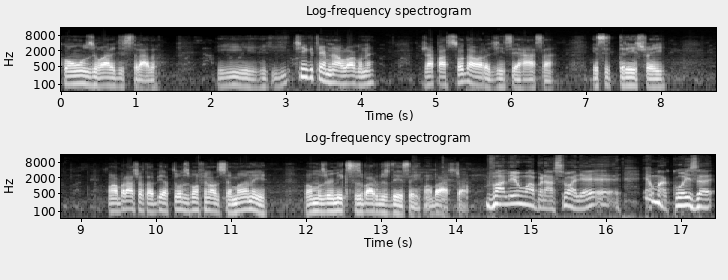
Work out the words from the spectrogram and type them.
com o usuário de estrada. E, e, tinha que terminar logo, né? Já passou da hora de encerrar essa, esse trecho aí. Um abraço, JB, a todos, bom final de semana e vamos dormir com esses barulhos desse aí. Um abraço, tchau. Valeu, um abraço. Olha, é, é uma coisa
